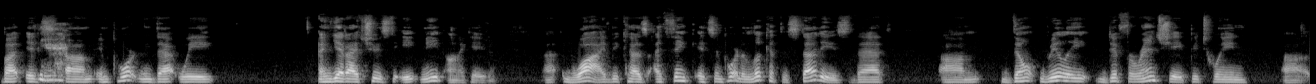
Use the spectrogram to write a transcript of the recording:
But it's um, important that we, and yet I choose to eat meat on occasion. Uh, why? Because I think it's important to look at the studies that um, don't really differentiate between uh,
